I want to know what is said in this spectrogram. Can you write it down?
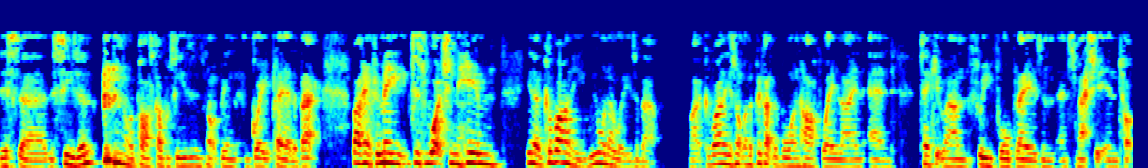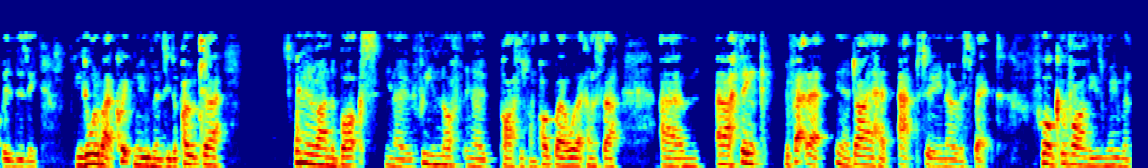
this uh, this season or past couple of seasons. Not been a great player at the back, but I think for me, just watching him, you know, Cavani, we all know what he's about. Right, Cavani's not going to pick up the ball on halfway line and take it around three, four players and, and smash it in top in, does he? He's all about quick movements. He's a poacher in and around the box, you know, feeding off, you know, passes from Pogba, all that kind of stuff. Um, and I think the fact that, you know, Dier had absolutely no respect for Cavani's movement.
